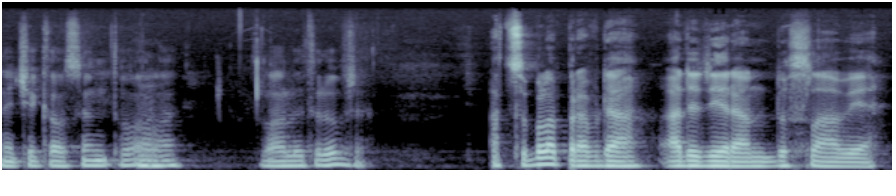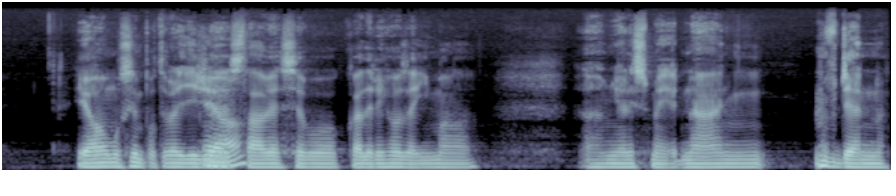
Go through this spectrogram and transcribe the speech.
Nečekal jsem to, hmm. ale zvládli to dobře. A co byla pravda Adediran do Slávě? Jo, musím potvrdit, že jo? Slávě se o Kadryho zajímala. Eh, měli jsme jednání v den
